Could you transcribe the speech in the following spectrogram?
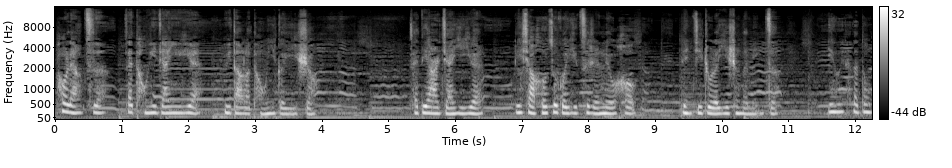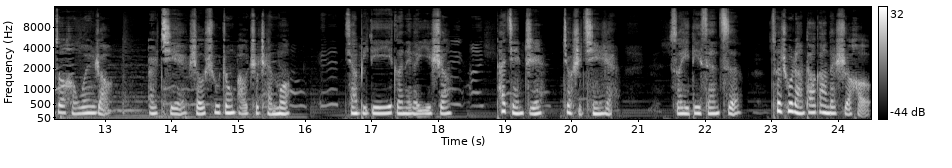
后两次在同一家医院遇到了同一个医生。在第二家医院，李小河做过一次人流后，便记住了医生的名字，因为他的动作很温柔，而且手术中保持沉默。相比第一个那个医生，他简直就是亲人。所以第三次测出两道杠的时候，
